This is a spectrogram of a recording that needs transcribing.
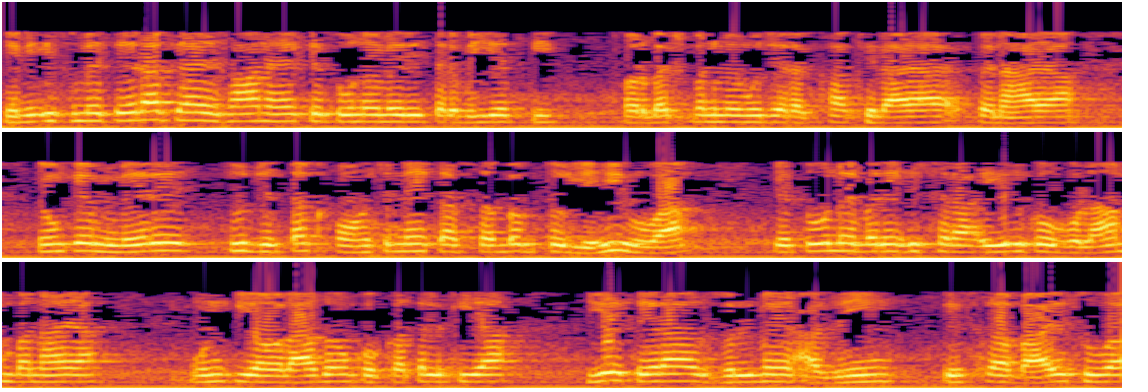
یعنی اس میں تیرا کیا احسان ہے کہ تو نے میری تربیت کی اور بچپن میں مجھے رکھا، کھلایا، پہنایا؟ کیونکہ میرے تجھ تک پہنچنے کا سبب تو یہی ہوا کہ تو نے بنی اسرائیل کو غلام بنایا، ان کی اولادوں کو قتل کیا۔ یہ تیرا ظلم عظیم، اس کا باعث ہوا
